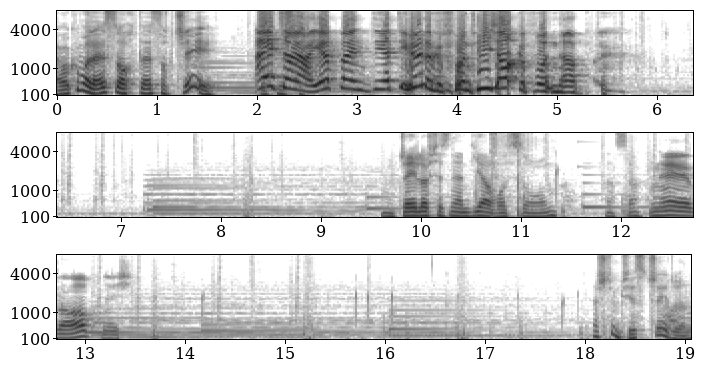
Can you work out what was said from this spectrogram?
Aber guck mal, da ist doch, da ist doch Jay. Alter, ihr habt, mein, ihr habt die Höhle gefunden, die ich auch gefunden hab. Und Jay läuft jetzt in der Dia-Rüstung rum. Hast du? Nee, überhaupt nicht. Ja, stimmt, hier ist Jay drin.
